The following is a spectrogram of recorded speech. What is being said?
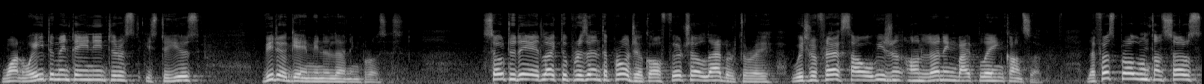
One way to maintain interest is to use video game in the learning process. So today I'd like to present a project of virtual laboratory which reflects our vision on learning by playing concept. The first problem concerns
